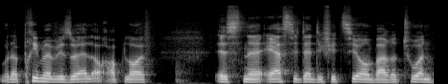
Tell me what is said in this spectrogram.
oder primär visuell auch abläuft, ist eine Erstidentifizierung bei Retouren,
